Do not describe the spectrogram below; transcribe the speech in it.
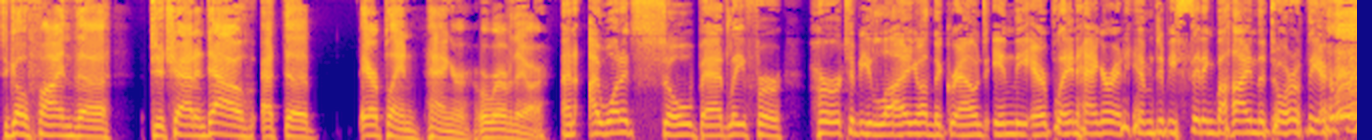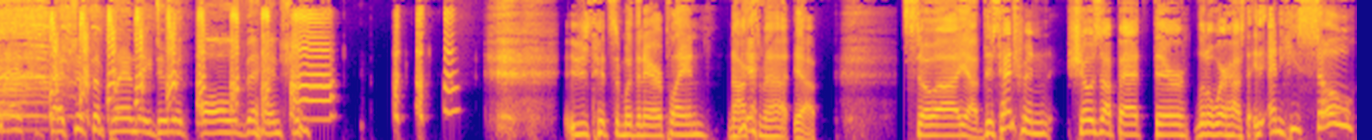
to go find the to Chad and Dow at the airplane hangar or wherever they are. And I wanted so badly for her to be lying on the ground in the airplane hangar and him to be sitting behind the door of the airplane. That's just the plan they do with all of the henchmen. He just hits him with an airplane, knocks Yeah. him out. Yeah. So, uh, yeah, this henchman shows up at their little warehouse and he's so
